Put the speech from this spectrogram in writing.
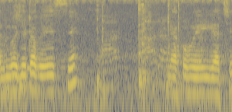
আলু ভাজাটা হয়ে এসছে, দেখো হয়েই গেছে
